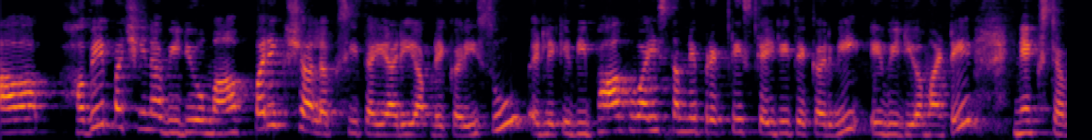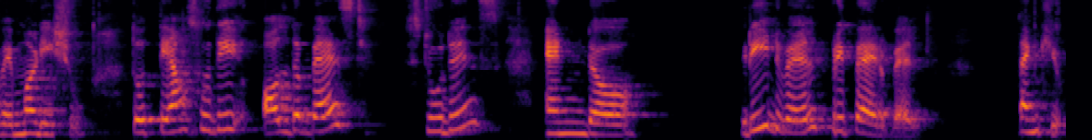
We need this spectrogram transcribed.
આ હવે પછીના વિડીયોમાં પરીક્ષાલક્ષી તૈયારી આપણે કરીશું, એટલે કે વિભાગ વાઇઝ તમને પ્રેક્ટિસ કઈ રીતે કરવી એ વીડિયો માટે નેક્સ્ટ હવે મળીશું. તો ત્યાં સુધી all the best students and read well prepare well thank you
